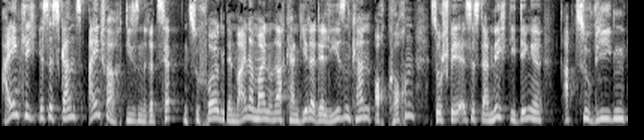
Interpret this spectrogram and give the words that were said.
eigentlich ist es ganz einfach, diesen Rezepten zu folgen. Denn meiner Meinung nach kann jeder, der lesen kann, auch kochen. So schwer ist es dann nicht, die Dinge abzuwiegen,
